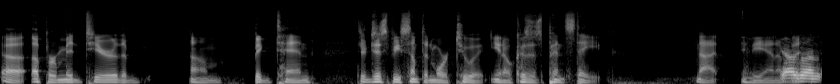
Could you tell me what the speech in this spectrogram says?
uh, upper mid tier, the um, Big Ten, there'd just be something more to it, you know, because it's Penn State, not Indiana. Yeah, I was, but gonna,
